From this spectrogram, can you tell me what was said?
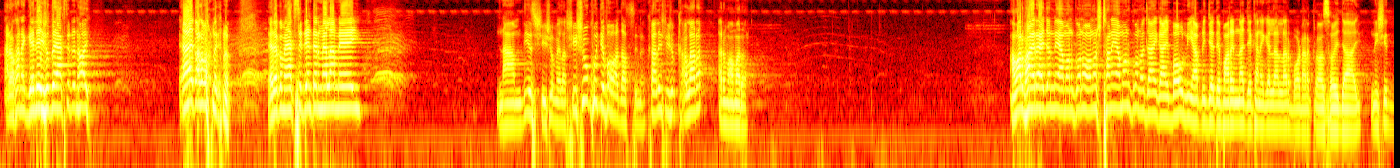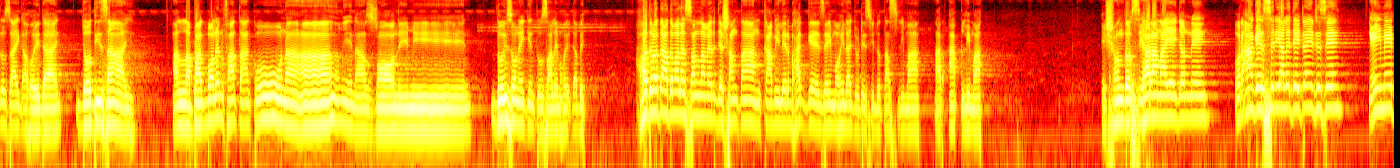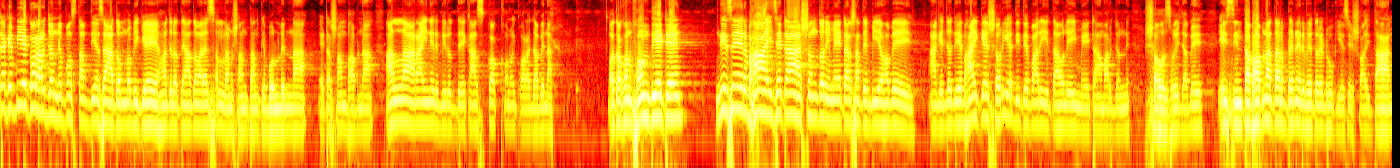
আর ওখানে গেলেই শুধু অ্যাক্সিডেন্ট হয়। এই কথা বল না কেন? এরকম অ্যাক্সিডেন্টের মেলা নেই। নাম দিয়ে শিশু মেলা। শিশু খুঁজে পাওয়া যাচ্ছে না। খালি শিশুর খালারা আর মামারা। আমার ভাইরা এই জন্য এমন কোনো অনুষ্ঠানে, এমন কোনো জায়গায় বউ নিয়ে আপনি যেতে পারেন না, যেখানে গেলে আল্লাহর বর্ডার ক্রস হয়ে যায়, নিষিদ্ধ জায়গা হয়ে যায়। যদি যায় আল্লাহ পাক বলেন ফাতা কোনা জলিমিন দুইজনে কিন্তু জালেম হয়ে যাবে। হজরত আদম আলাহ সাল্লামের যে সন্তান, কাবিলের ভাগ্যে যেই মহিলা জুটেছিল, তাসলিমা আর আকলিমা। এই সুন্দর চেহারা নাই এই জন্যে ওর আগের সিরিয়ালে যেটা এসেছে এই মেয়েটাকে বিয়ে করার জন্য প্রস্তাব দিয়েছে আদম নবীকে। হজরতে আদম আলাইসাল্লাম সন্তানকে বললেন, না, এটা সম্ভব না। আল্লাহ আর আইনের বিরুদ্ধে কাজ কখনোই করা যাবে না। ও তখন ফোন দিয়েটে নিজের ভাই যেটা সুন্দরী মেয়েটার সাথে বিয়ে হবে, আগে যদি এ ভাইকে সরিয়ে দিতে পারি, তাহলে এই মেয়েটা আমার জন্য সহজ হয়ে যাবে। এই চিন্তা ভাবনা তার ব্রেনের ভেতরে ঢুকিয়েছে শয়তান।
